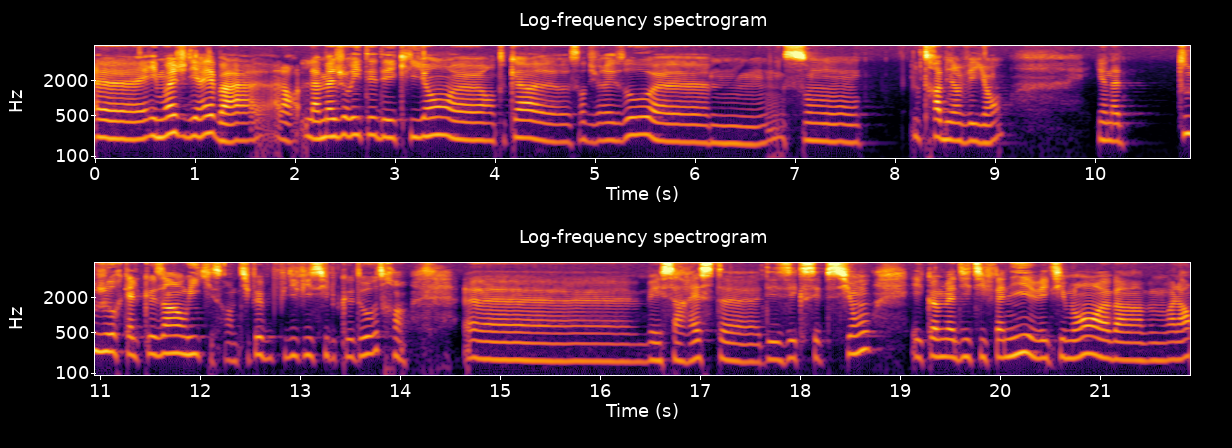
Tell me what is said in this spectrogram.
Euh, et moi, je dirais, bah, alors la majorité des clients, euh, en tout cas euh, au sein du réseau, sont ultra bienveillants. Il y en a toujours quelques-uns, oui, qui sont un petit peu plus difficiles que d'autres, mais ça reste des exceptions. Et comme l'a dit Tiffany, effectivement, ben, voilà,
